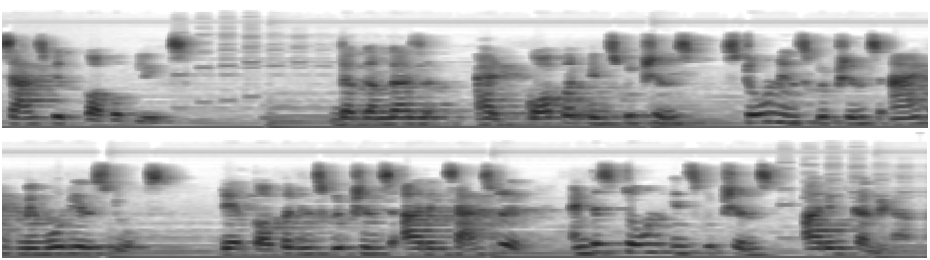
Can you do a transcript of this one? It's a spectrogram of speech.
Sanskrit copper plates. The Gangas had copper inscriptions, stone inscriptions, and memorial stones. Their copper inscriptions are in Sanskrit and the stone inscriptions are in Kannada.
